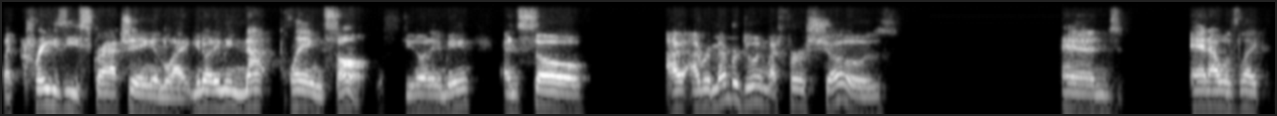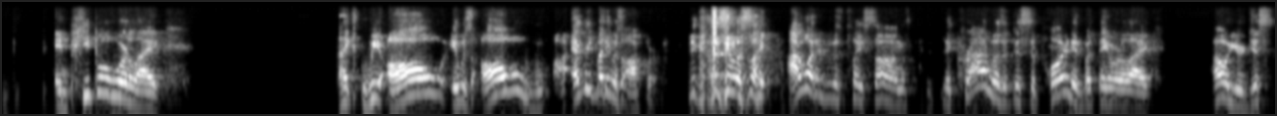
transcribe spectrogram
like crazy scratching and like you know what I mean, not playing songs. Do you know what I mean? And so I, I remember doing my first shows and and I was like and people were like like we all it was all everybody was awkward because it was like I wanted to just play songs. The crowd wasn't disappointed, but they were like, "Oh, you're just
